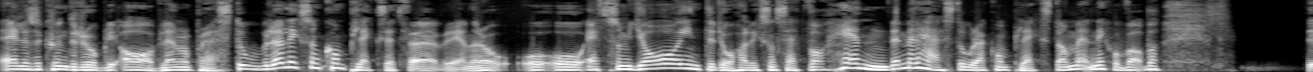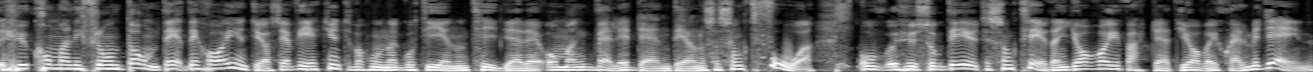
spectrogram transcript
Eller så kunde du då bli avlämnad på det här stora liksom komplexet för överlevnad. Och, och, och, eftersom jag inte då har liksom sett vad hände med det här stora komplexet av människor. Vad, vad, hur kom man ifrån dem? Det, det, har ju inte jag, så jag vet ju inte vad hon har gått igenom tidigare om man väljer den delen av säsong två. Och hur såg det ut i säsong tre? Utan jag har ju varit det att jag var ju själv med Jane.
